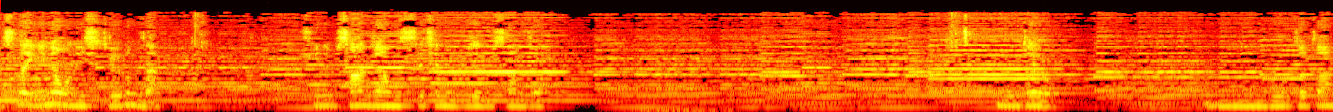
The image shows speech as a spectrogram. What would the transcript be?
Aslında yine onu istiyorum da. Bir sancağımızı seçelim. Güzel bir sancak. Burada yok. Hmm, Burada da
